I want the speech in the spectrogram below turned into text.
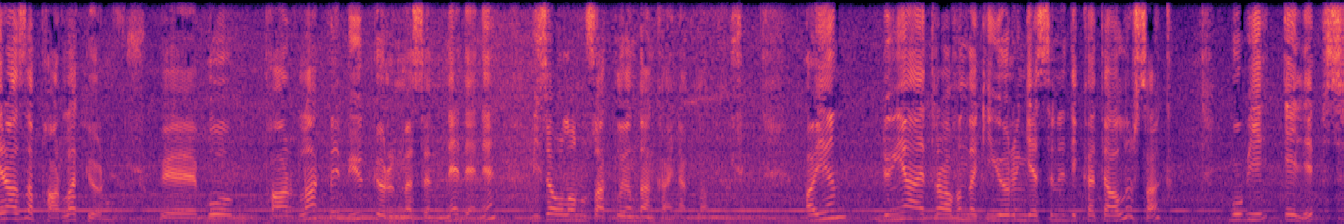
biraz da parlak görünüyor. E, bu parlak ve büyük görünmesinin nedeni bize olan uzaklığından kaynaklanıyor. Ayın dünya etrafındaki yörüngesini dikkate alırsak bu bir elips.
